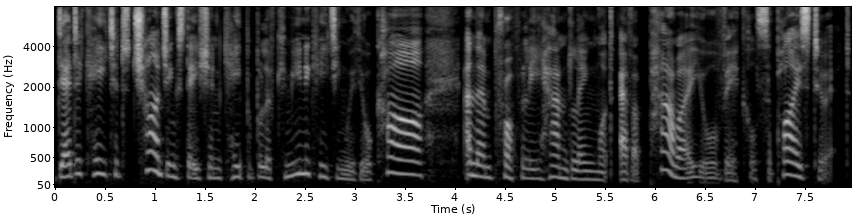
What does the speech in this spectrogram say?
dedicated charging station capable of communicating with your car and then properly handling whatever power your vehicle supplies to it.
